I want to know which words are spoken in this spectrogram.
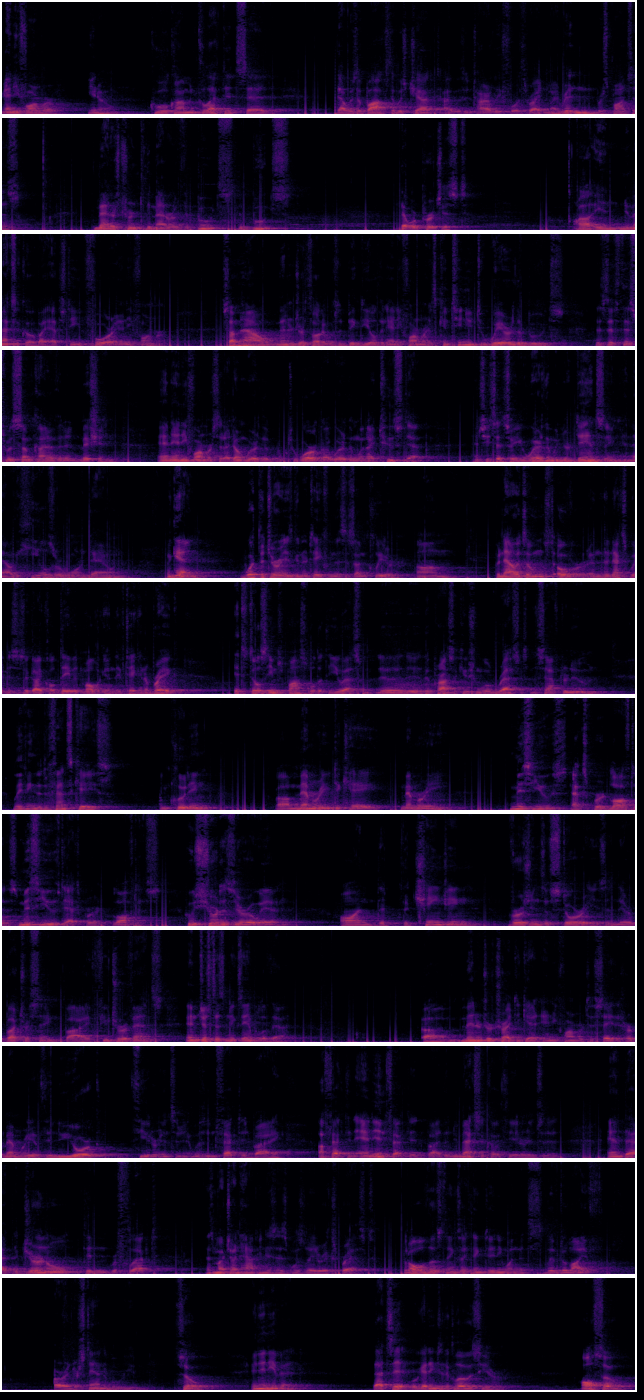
Annie Farmer, you know, cool, calm, and collected, said, That was a box that was checked. I was entirely forthright in my written responses. Matters turn to the matter of the boots, the boots that were purchased uh, in New Mexico by Epstein for Annie Farmer. Somehow, Menninger thought it was a big deal that Annie Farmer has continued to wear the boots, as if this was some kind of an admission. And Annie Farmer said, I don't wear them to work, I wear them when I two step. And she said, So you wear them when you're dancing, and now the heels are worn down. Again, what the jury is going to take from this is unclear. Um, but now it's almost over, and the next witness is a guy called David Mulligan. They've taken a break. It still seems possible that the U.S., the, the, the prosecution will rest this afternoon, leaving the defense case, including uh, memory decay, memory misuse expert Loftus, misused expert Loftus, who's sure to zero in on the, the changing versions of stories and their buttressing by future events. And just as an example of that, um, Menninger tried to get Annie Farmer to say that her memory of the New York theater incident was infected by, affected and infected by the New Mexico theater incident, and that the journal didn't reflect as much unhappiness as was later expressed. But all of those things, I think, to anyone that's lived a life, are understandable. So, in any event, that's it. We're getting to the close here. Also,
